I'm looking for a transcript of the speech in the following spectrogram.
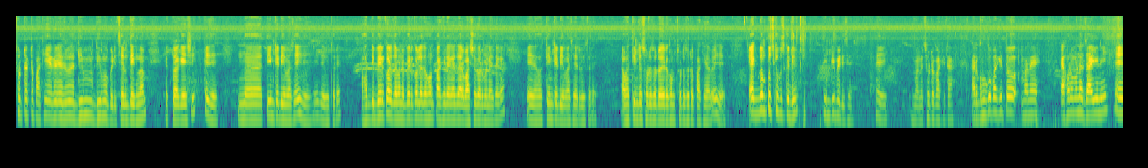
ছোট্ট একটা পাখি, এর ডিম, ডিমও পেরেছে আমি দেখলাম, একটু আগে এসে। এই যে তিনটে ডিম আছে, এই যে এই যে ভিতরে। হাত দিয়ে বের করে যাবে না বের করলে তখন পাখি দেখা যায় আর বাসে করবে না এই জায়গায়, এই দেখো, তিনটে ডিম আছে এর ভিতরে। আবার তিনটে ছোটো ছোটো, এরকম ছোটো ছোটো পাখি হবে, এই যে। একদম পুচকে পুচকে ডিম, তিনটি পেটেছে এই মানে ছোট পাখিটা। আর ঘুঘু পাখি তো মানে এখনও মনে হয় যাইনি এই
